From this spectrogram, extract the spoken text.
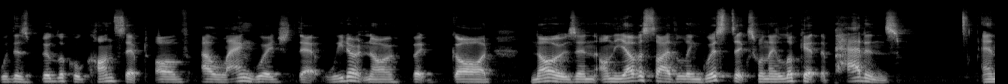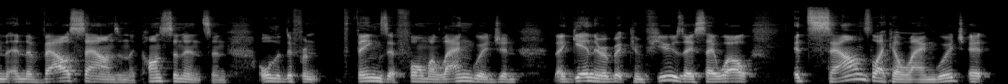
with this biblical concept of a language that we don't know but god knows. And on the other side the linguistics when they look at the patterns and, and the vowel sounds and the consonants and all the different things that form a language. And again, they're a bit confused. They say, well, it sounds like a language. It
